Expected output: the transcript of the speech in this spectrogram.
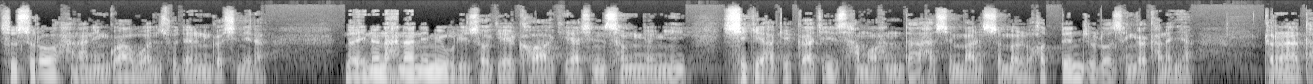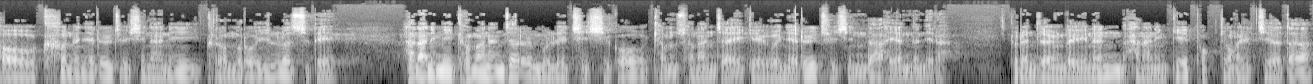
스스로 하나님과 원수되는 것이니라. 너희는 하나님이 우리 속에 거하게 하신 성령이 시기하기까지 사모한다 하신 말씀을 헛된 줄로 생각하느냐 그러나 더욱 큰 은혜를 주시나니 그러므로 일러스되 하나님이 교만한 자를 물리치시고 겸손한 자에게 은혜를 주신다 하였느니라 그런즉 너희는 하나님께 복종할지어다.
